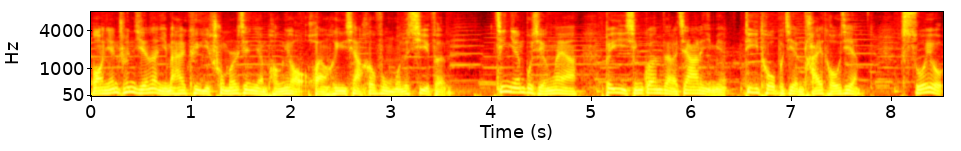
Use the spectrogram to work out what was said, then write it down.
往年春节呢，你们还可以出门见见朋友，缓和一下和父母的气氛。今年不行了呀，被疫情关在了家里面，低头不见抬头见，所有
